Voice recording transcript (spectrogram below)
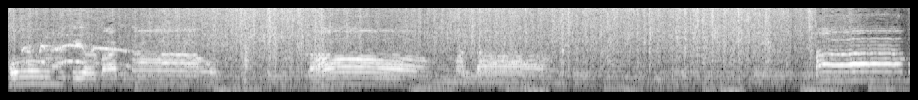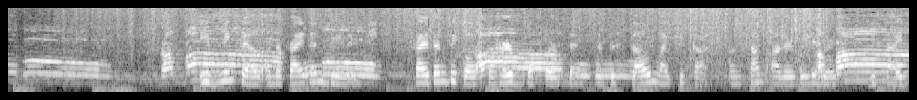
home to your body now Kamaldang Evening fell on the frightened village, frightened because the herb doctor said that the spell might be cast on some other villagers besides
